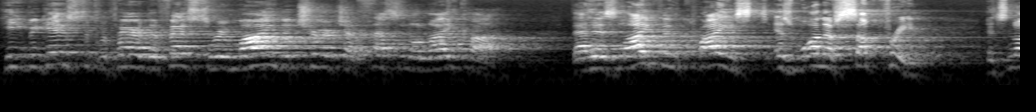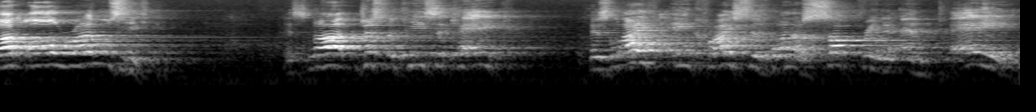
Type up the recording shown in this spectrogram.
He begins to prepare a defense to remind the church at Thessalonica that his life in Christ is one of suffering. It's not all rosy. It's not just a piece of cake. His life in Christ is one of suffering and pain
